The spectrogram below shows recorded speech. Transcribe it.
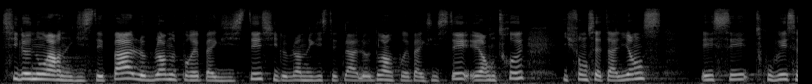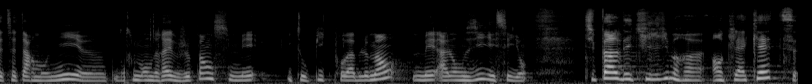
Si le noir n'existait pas, le blanc ne pourrait pas exister. Si le blanc n'existait pas, le noir ne pourrait pas exister. Et entre eux, ils font cette alliance et c'est trouver cette, cette harmonie euh, dont tout le monde rêve, je pense, mais utopique probablement. Mais allons-y, essayons. Tu parles d'équilibre en claquette.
